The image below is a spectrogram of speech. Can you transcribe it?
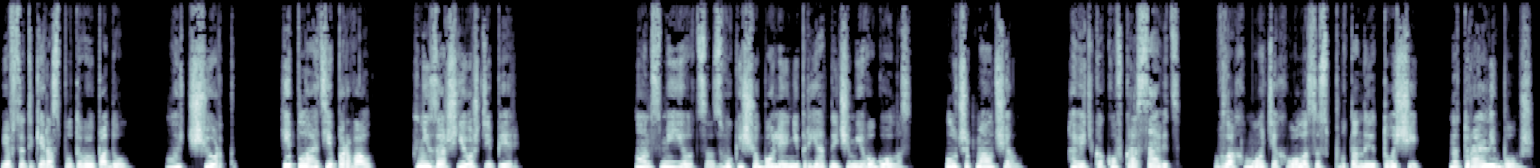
Я все-таки распутываю подол. «Ой, черт! И платье порвал! Не зашьешь теперь!» Он смеется, звук еще более неприятный, чем его голос. Лучше б молчал. А ведь каков красавец! В лохмотьях, волосы спутанные, тощий, натуральный бомж.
